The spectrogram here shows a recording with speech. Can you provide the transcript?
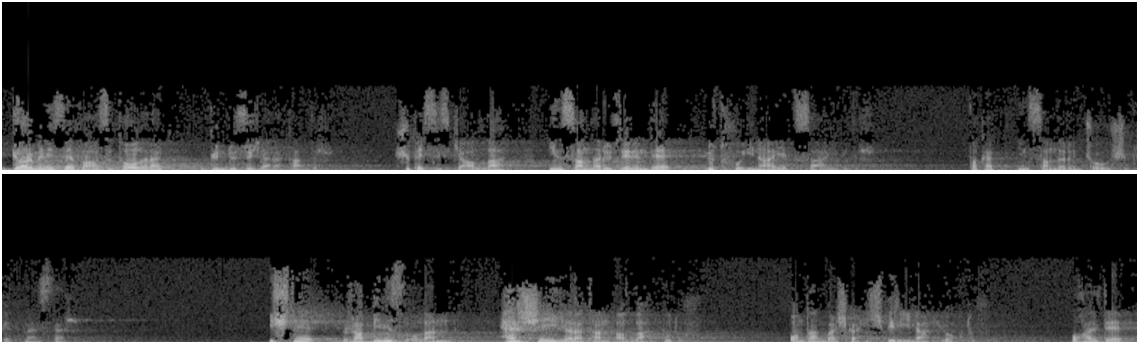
görmenize vasıta olarak gündüzü yaratandır. Şüphesiz ki Allah insanlar üzerinde lütfu inayet sahibidir. Fakat insanların çoğu şükretmezler. İşte Rabbiniz olan her şeyi yaratan Allah budur. Ondan başka hiçbir ilah yoktur. O halde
